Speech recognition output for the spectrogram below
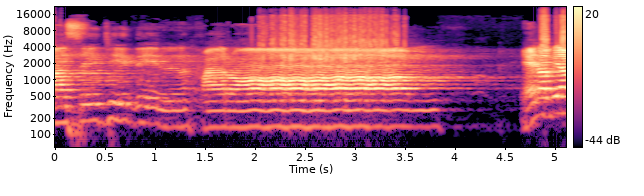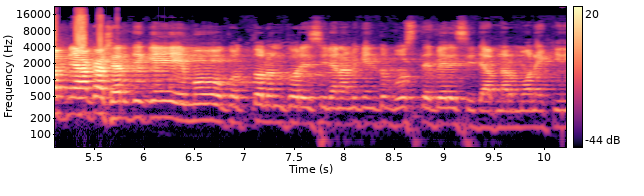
মাসজিদিল হারাম. হে নবী, আপনি আকাশের দিকে মুখ উত্তোলন করেছিলেন, আমি কিন্তু বুঝতে পেরেছি যে আপনার মনে কি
